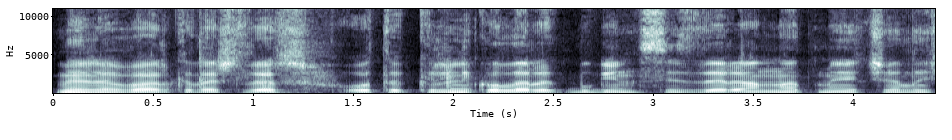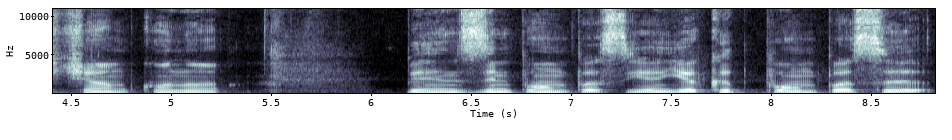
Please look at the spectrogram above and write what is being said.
Merhaba arkadaşlar. Otoklinik olarak bugün sizlere anlatmaya çalışacağım konu benzin pompası yani yakıt pompası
